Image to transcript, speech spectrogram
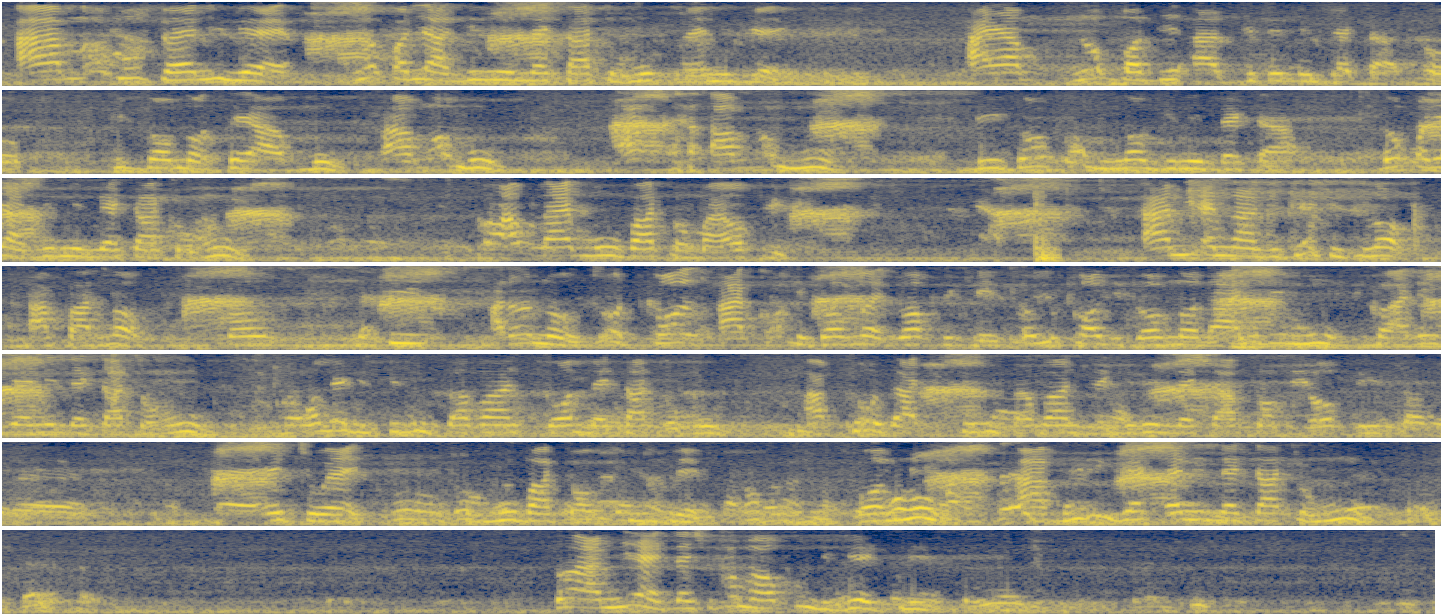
I am not moved to anywhere. Nobody has given me letter to move to anywhere. I am nobody has given me letter. So if governor say I'm moved, I'm not moved. I, I'm not moved. The governor will not give me letter. Nobody has given me letter to move. So how will I move out of my office? I'm here now, the gate is locked. I'm padlocked. So maybe I don't know. So call I call the governor is not picking. So you call the governor that I didn't move because I didn't get any letter to move. Only the civil servant got letter to move. I'm told that the civil servant they giving letter from the office of the uh, HOS to move out of this place. But me, I didn't get any letter to move. So I'm here. They should come and open the gate, please.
